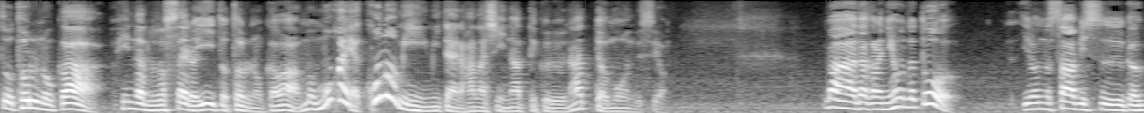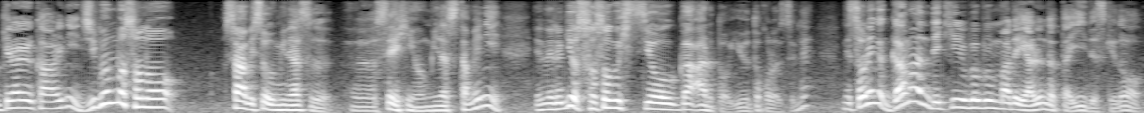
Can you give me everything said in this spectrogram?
と取るのか、フィンランドのスタイルをいいと取るのかは、もうもはや好みみたいな話になってくるなって思うんですよ。まあだから日本だといろんなサービスが受けられる代わりに自分もそのサービスを生み出す製品を生み出すためにエネルギーを注ぐ必要があるというところですよね。でそれが我慢できる部分までやるんだったらいいですけど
